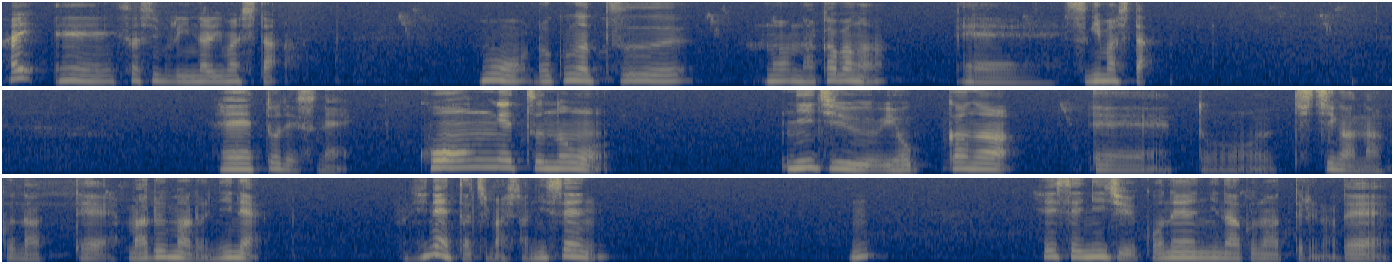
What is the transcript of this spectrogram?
はい、えー、久しぶりになりました。もう6月の半ばが、えー過ぎました。えー、っとですね、今月の24日が、えー、っと父が亡くなってまるまる2年2年経ちました2000ん？平成25年に亡くなってるので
